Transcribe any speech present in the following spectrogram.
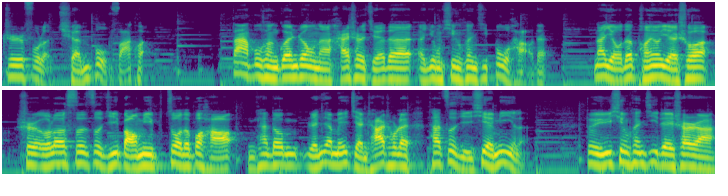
支付了全部罚款。大部分观众呢还是觉得用兴奋剂不好的。那有的朋友也说是俄罗斯自己保密做的不好，你看都人家没检查出来，他自己泄密了。对于兴奋剂这事儿啊，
